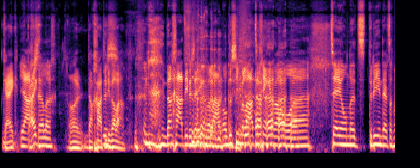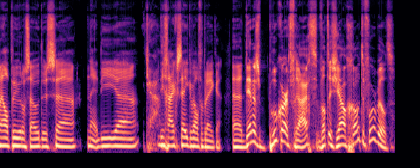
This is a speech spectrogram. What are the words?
Kijk, Ja, kijk. gezellig. Oh, dan gaat hij Dus- er wel aan. Dan gaat hij er zeker wel aan. Op de simulator ging er wel eh 233 mijl per uur of zo. Dus eh, nee, die, eh, Ja. die ga ik zeker wel verbreken. Eh, Dennis Broekhart vraagt, wat is jouw grote voorbeeld?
